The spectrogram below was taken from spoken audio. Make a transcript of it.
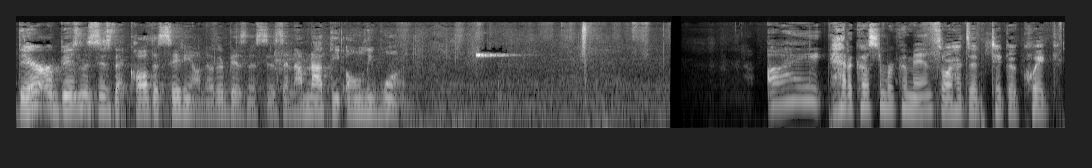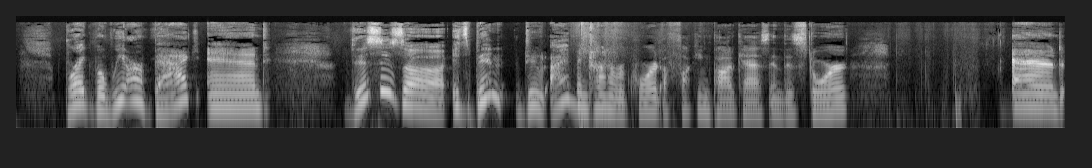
there are businesses that call the city on other businesses, and I'm not the only one. I had a customer come in, so I had to take a quick break, but we are back and this is uh it's been dude, I have been trying to record a fucking podcast in this store and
